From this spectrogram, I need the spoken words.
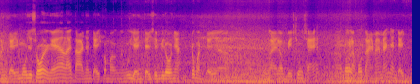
anh chị mua giấy số thì ghé lái tờ nha anh chị. Cảm ơn quý vị anh chị xem video nha. Chúc anh chị à, một ngày làm việc suôn sẻ. À, con làm cô tài may mắn nha anh chị.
